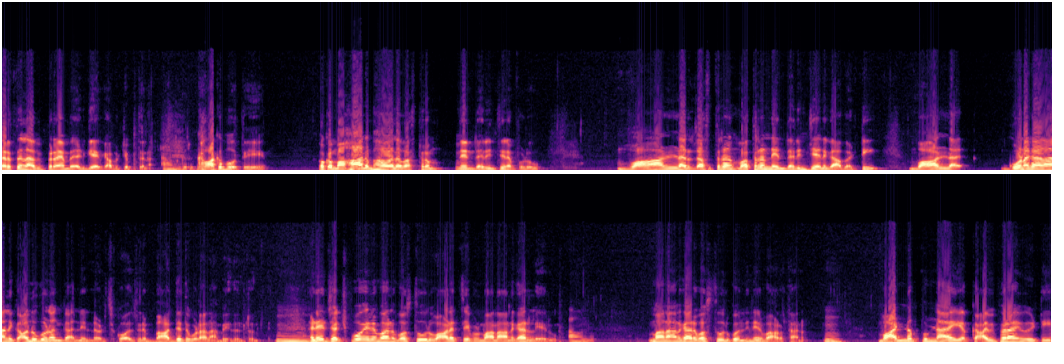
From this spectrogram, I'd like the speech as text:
పర్సనల్ అభిప్రాయం అడిగారు కాబట్టి చెప్తున్నా. కాకపోతే ఒక మహానుభావుల వస్త్రం నేను ధరించినప్పుడు వాళ్ళ వస్త్రం వస్త్రం నేను ధరించాను కాబట్టి వాళ్ళ గుణగణానికి అనుగుణంగా నేను నడుచుకోవాల్సిన బాధ్యత కూడా నా మీద ఉంటుంది. అంటే చచ్చిపోయిన వాళ్ళ వస్తువులు వాడచ్చే ఇప్పుడు మా నాన్నగారు లేరు. మా నాన్నగారి వస్తువులు కొన్ని నేను వాడతాను. వాడినప్పుడు నా యొక్క అభిప్రాయం ఏంటి?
